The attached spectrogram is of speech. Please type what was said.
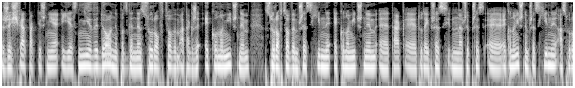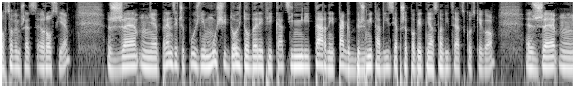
że świat praktycznie jest niewydolny pod względem surowcowym, a także ekonomicznym, surowcowym przez Chiny, ekonomicznym, e, tak, e, tutaj przez, znaczy przez e, ekonomicznym przez Chiny, a surowcowym przez Rosję że mm, prędzej czy później musi dojść do weryfikacji militarnej. Tak brzmi ta wizja przepowiednia Jasnowidza Jackowskiego, że mm,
